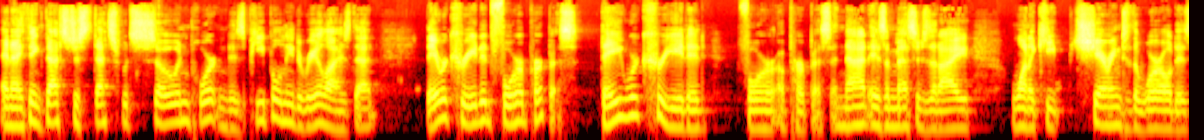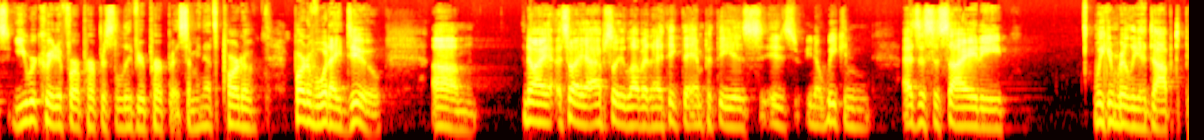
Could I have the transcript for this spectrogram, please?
And I think that's just that's what's so important is people need to realize that they were created for a purpose. They were created for a purpose. And that is a message that I want to keep sharing to the world is you were created for a purpose live your purpose. I mean, that's part of part of what I do. Um, no, I so I absolutely love it. And I think the empathy is is you know we can as a society we can really adopt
